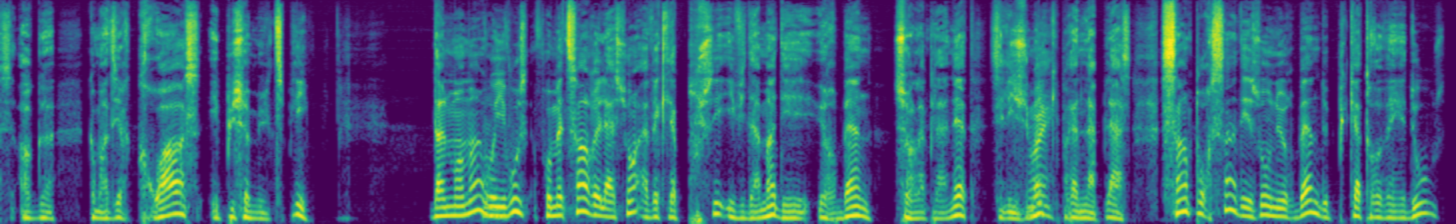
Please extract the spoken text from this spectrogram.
ça- aug- comment dire, croissent et puis se multiplient. Dans le moment, voyez-vous, il faut mettre ça en relation avec la poussée, évidemment, des urbaines sur la planète. C'est les humains qui prennent la place. 100% des zones urbaines depuis 92,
